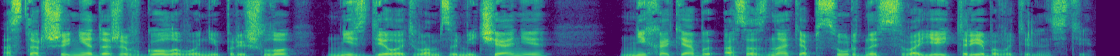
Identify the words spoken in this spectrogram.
А старшине даже в голову не пришло ни сделать вам замечание, ни хотя бы осознать абсурдность своей требовательности.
